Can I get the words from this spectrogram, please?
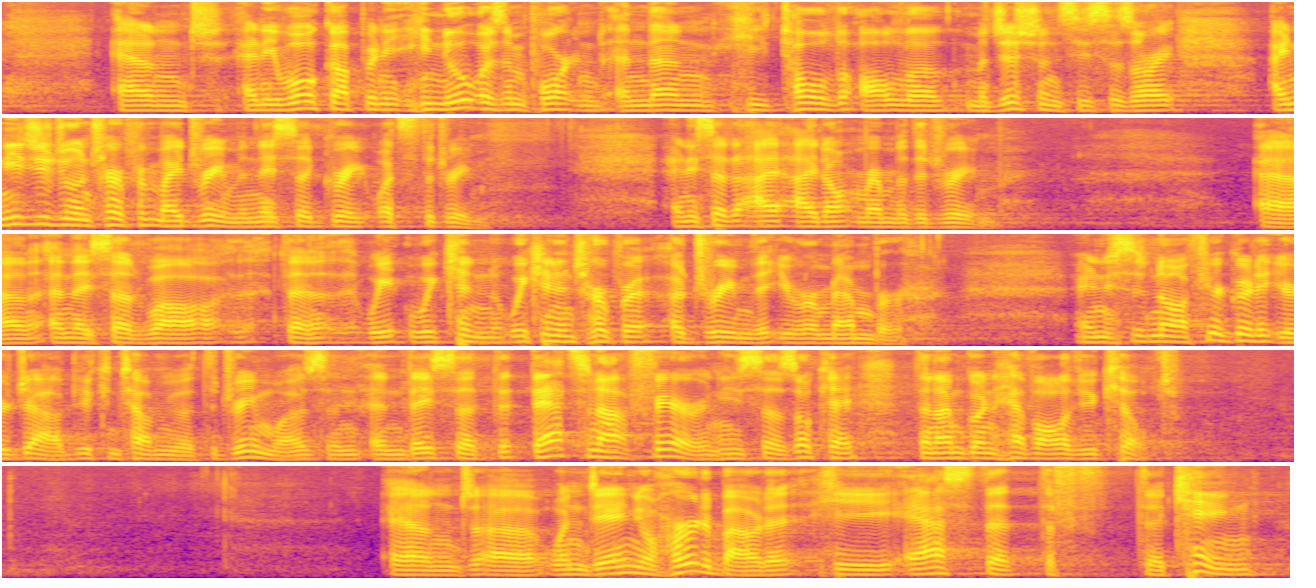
and, and he woke up and he, he knew it was important. And then he told all the magicians, he says, All right, I need you to interpret my dream. And they said, Great, what's the dream? And he said, I, I don't remember the dream. And, and they said, Well, the, we, we, can, we can interpret a dream that you remember. And he said, No, if you're good at your job, you can tell me what the dream was. And, and they said, That's not fair. And he says, Okay, then I'm going to have all of you killed. And uh, when Daniel heard about it, he asked that the, the king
